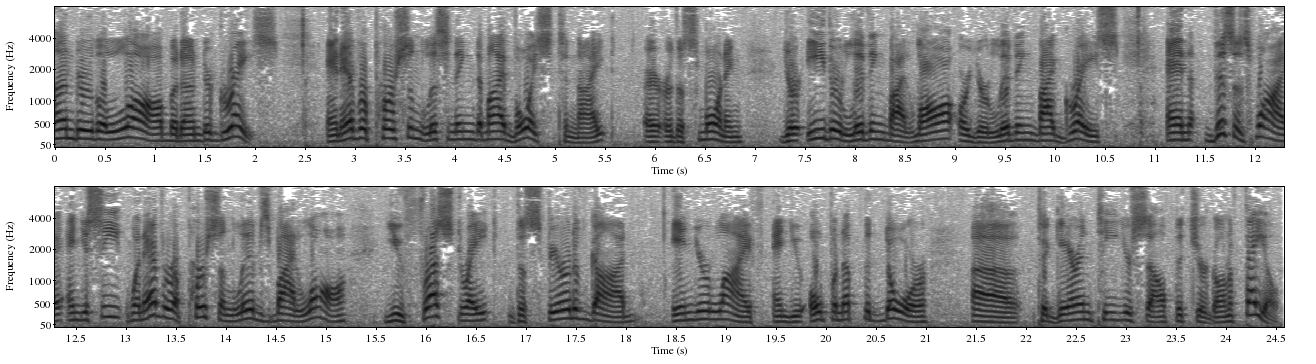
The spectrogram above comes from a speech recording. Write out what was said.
under the law, but under grace. And every person listening to my voice tonight, or, or this morning, you're either living by law or you're living by grace. And this is why, and you see, whenever a person lives by law, you frustrate the Spirit of God in your life and you open up the door uh, to guarantee yourself that you're going to fail.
